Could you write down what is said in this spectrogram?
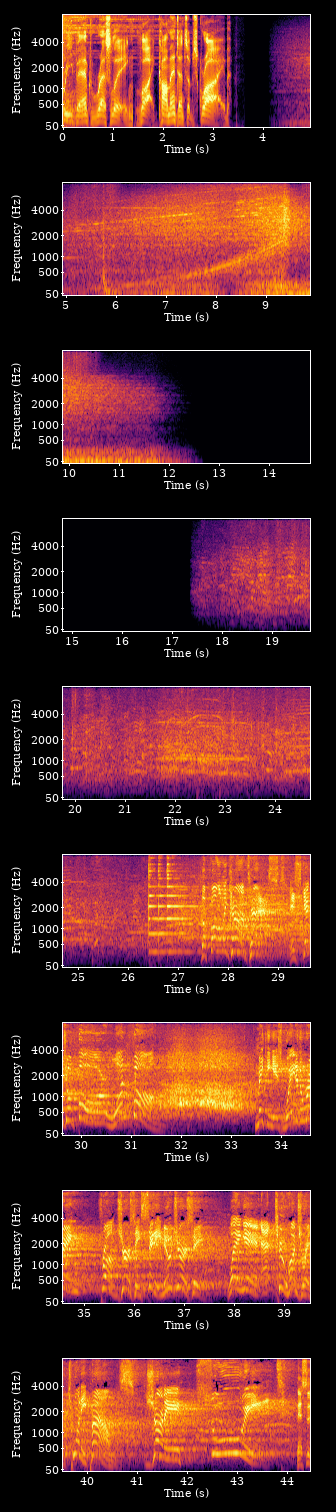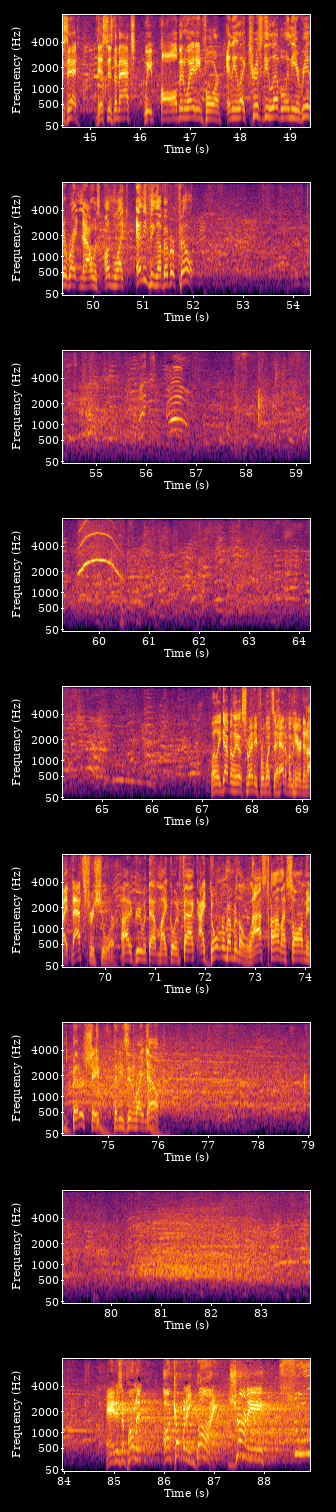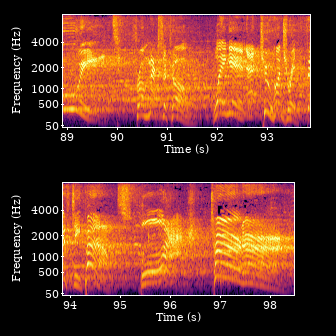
Revamped Wrestling. Like, comment, and subscribe. Jersey City, New Jersey, weighing in at 220 pounds, Johnny Sweet. This is it. This is the match we've all been waiting for. And the electricity level in the arena right now is unlike anything I've ever felt. Well, he definitely looks ready for what's ahead of him here tonight, that's for sure. I'd agree with that, Michael. In fact, I don't remember the last time I saw him in better shape than he's in right now. And his opponent, accompanied by Johnny Sweet from Mexico, weighing in at 250 pounds, Black Turner.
